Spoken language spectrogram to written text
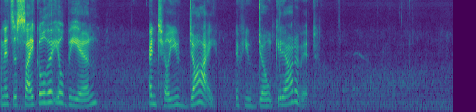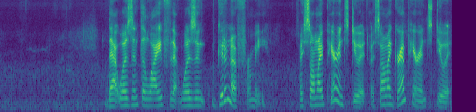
And it's a cycle that you'll be in until you die if you don't get out of it. That wasn't the life that wasn't good enough for me. I saw my parents do it. I saw my grandparents do it.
